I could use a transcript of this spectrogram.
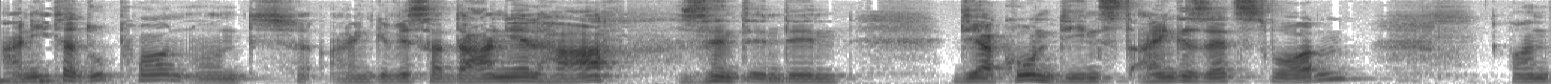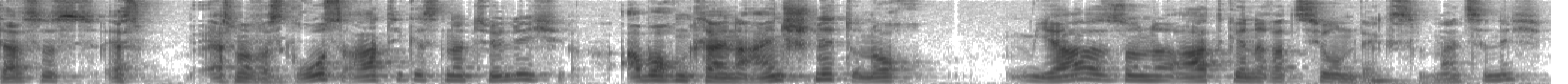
Anita Duporn und ein gewisser Daniel H. sind in den Diakondienst eingesetzt worden. Und das ist erst, erstmal was Großartiges natürlich, aber auch ein kleiner Einschnitt und auch, ja, so eine Art Generationenwechsel, meinst du nicht?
